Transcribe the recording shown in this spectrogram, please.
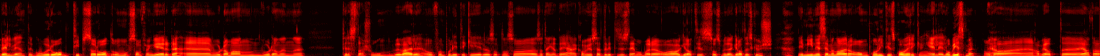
velvente gode råd, tips og råd om sånn fungerer det, hvordan, man, hvordan en prestasjon bør være overfor en politiker og sånt, og så, så tenker jeg at det her kan vi jo sette litt i system og bare og ha gratis, sånn som i er, gratis kurs, i miniseminar om politisk påvirkning eller lobbyisme. Og Ja. da har vi hatt Ja, da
